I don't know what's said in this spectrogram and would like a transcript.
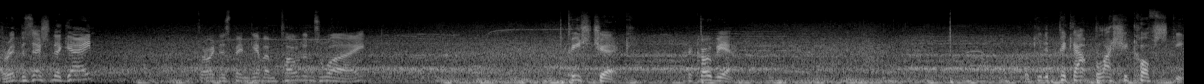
They're in possession again. Throw-in has been given Poland's way. Piszczek. Krychowiak. Looking to pick out Blaszczykowski.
